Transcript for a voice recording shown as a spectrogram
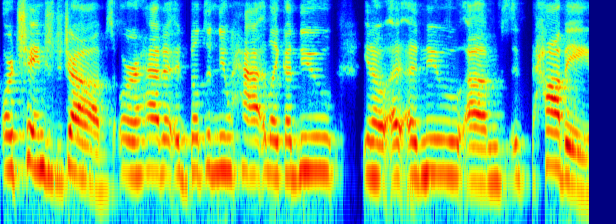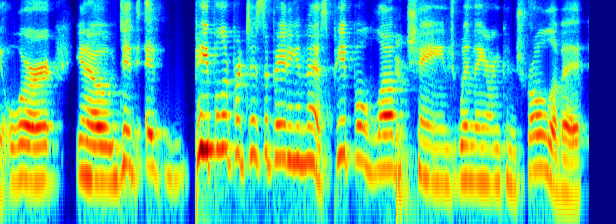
Or changed jobs or had a, built a new hat like a new you know a, a new um, hobby or you know did it, people are participating in this people love yeah. change when they are in control of it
